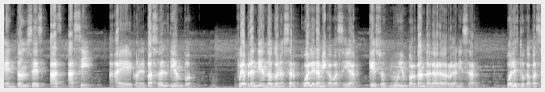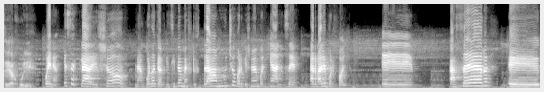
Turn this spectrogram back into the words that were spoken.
Entonces, así, eh, con el paso del tiempo, fui aprendiendo a conocer cuál era mi capacidad, que eso es muy importante a la hora de organizar. ¿Cuál es tu capacidad, Juli? Bueno, eso es clave. Yo me acuerdo que al principio me frustraba mucho porque yo me ponía, no sé, armar el portfolio. Eh, hacer eh,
